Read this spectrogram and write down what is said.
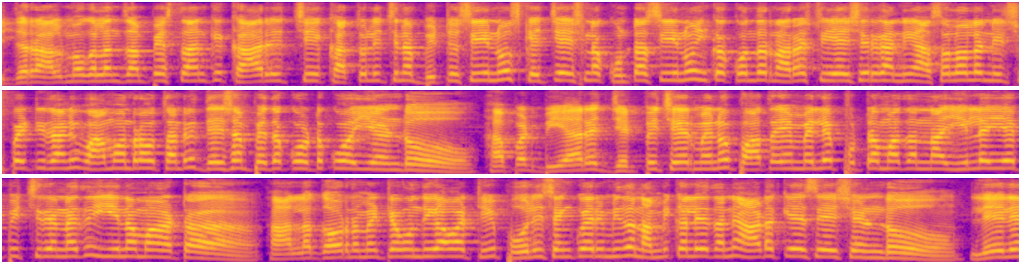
ఇద్దరు ఆల్మొగలను చంపేస్తానికి కారు ఇచ్చి కత్తులు ఇచ్చిన బిట్టు సీను స్కెచ్ చేసిన కుంట సీను ఇంకా కొందరు అరెస్ట్ చేసిరు కానీ అసలు నిడిచిపెట్టిరని వామన్ రావు తండ్రి దేశం పెద్ద కోర్టుకు పోయాడు. అప్పటి బీఆర్ఎస్ జడ్పీ చైర్మన్ పాత ఎమ్మెల్యే పుట్టమదన్న ఇళ్ళ ఏపిచ్చిరన్నది ఈయన మాట. వాళ్ళ గవర్నమెంటే ఉంది కాబట్టి పోలీస్ ఎంక్వైరీ మీద నమ్మిక లేదని ఆడ కేసు వేసిండు లేలే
